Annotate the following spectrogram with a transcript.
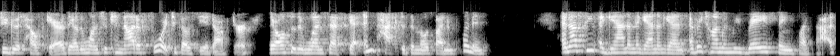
to good health care. They are the ones who cannot afford to go see a doctor. They're also the ones that get impacted the most by unemployment. And I've seen again and again and again, every time when we raise things like that,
